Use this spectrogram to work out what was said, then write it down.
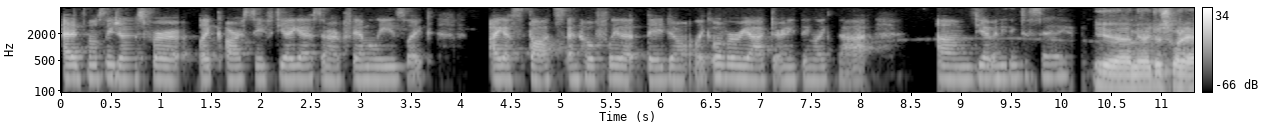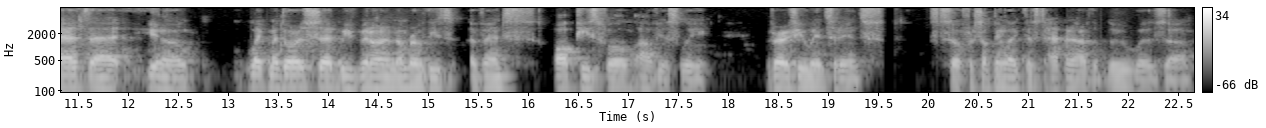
And it's mostly just for like our safety i guess and our families like i guess thoughts and hopefully that they don't like overreact or anything like that. Um, do you have anything to say? Yeah i mean i just want to add that you know like daughter said we've been on a number of these events all peaceful obviously. Very few incidents so for something like this to happen out of the blue was um,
